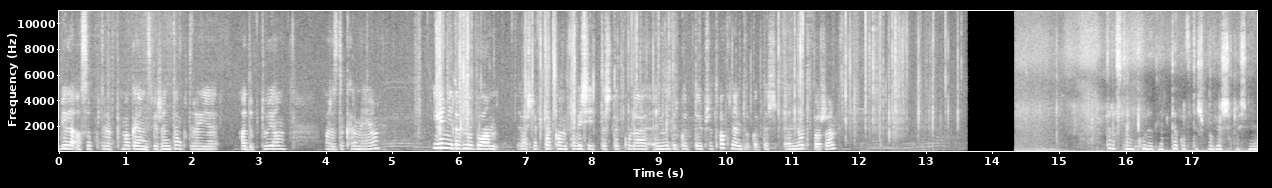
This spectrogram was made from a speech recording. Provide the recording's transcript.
wiele osób, które pomagają zwierzętom, które je adoptują oraz dokarmiają. I ja niedawno byłam właśnie w taką, powiesić też tę kulę e, nie tylko tutaj przed oknem, tylko też e, na dworze. Teraz tą kulę dla ptaków też powieszę właśnie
